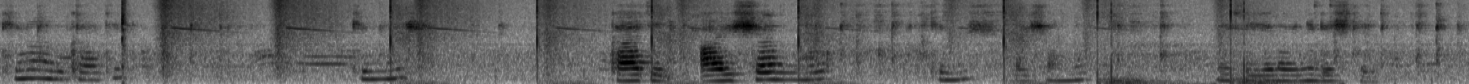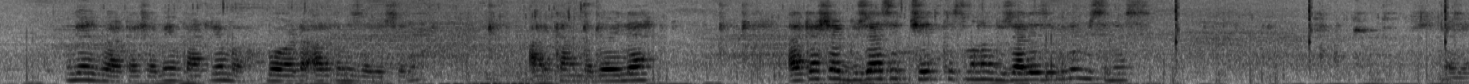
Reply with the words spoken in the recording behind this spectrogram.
Kim abi katil? Kimmiş? Katil Ayşen Nur. Kimmiş? Ayşen Nur. Neyse yeni oyuna geçelim. Gördüğünüz arkadaşlar benim kartlarım bu. Bu arada arkanızda gösterelim. Arkamda böyle. Arkadaşlar güzelse chat kısmına güzel yazabilir misiniz? Öyle.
